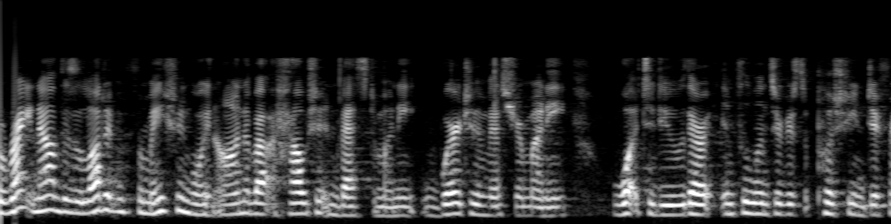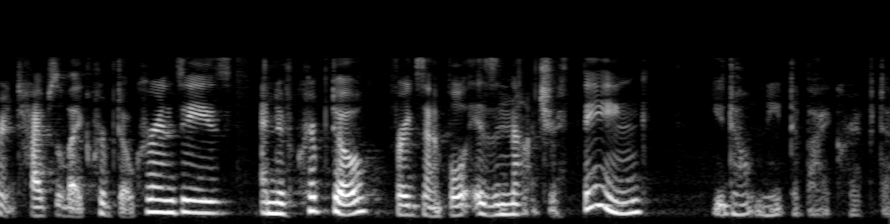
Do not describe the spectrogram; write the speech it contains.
right now there's a lot of information going on about how to invest money, where to invest your money, what to do. There are influencers pushing different types of like cryptocurrencies. And if crypto, for example, is not your thing, you don't need to buy crypto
